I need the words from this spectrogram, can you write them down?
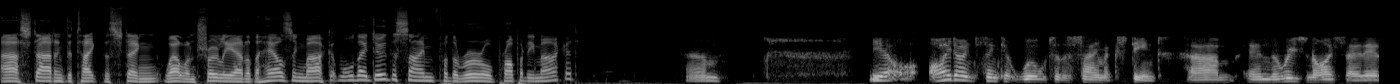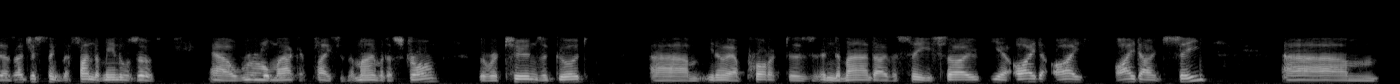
are starting to take the sting well and truly out of the housing market. Will they do the same for the rural property market? Um, yeah, I don't think it will to the same extent. Um, and the reason I say that is I just think the fundamentals of our rural marketplace at the moment are strong. The returns are good. Um, you know, our product is in demand overseas. So, yeah, I, I, I don't see um,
